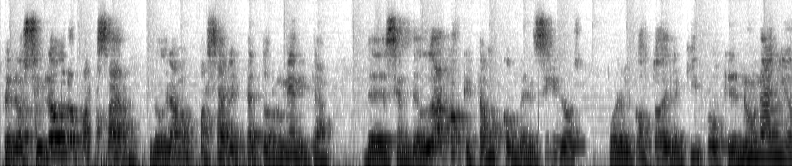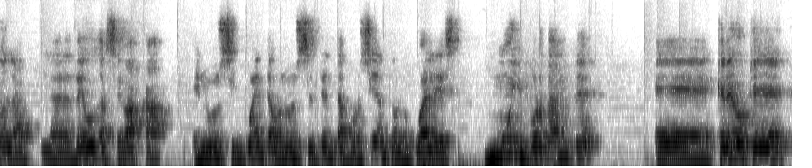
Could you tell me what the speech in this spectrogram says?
Pero si logro pasar, logramos pasar esta tormenta de desendeudarnos, que estamos convencidos por el costo del equipo, que en un año la, la deuda se baja en un 50 o en un 70%, lo cual es muy importante. Eh, creo que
